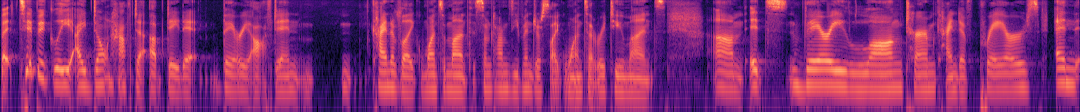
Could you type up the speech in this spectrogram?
but typically i don't have to update it very often kind of like once a month, sometimes even just like once every two months. Um, it's very long term kind of prayers. And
